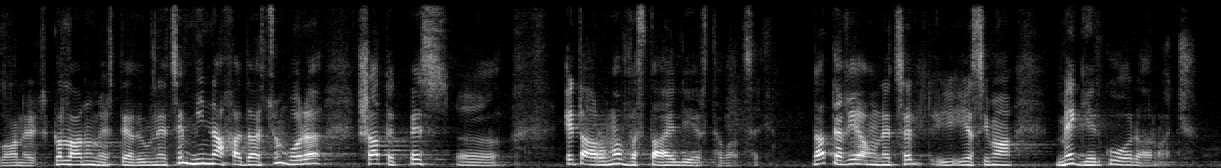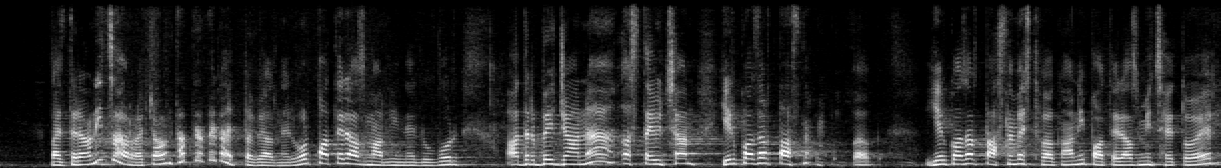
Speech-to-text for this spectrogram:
բաներ կլանում էր տեղի ունեցել մի նախադասություն, որը շատ այդպես այդ առումով վստահելի էր թվացել։ Դա տեղի է ունեցել ես հիմա 1-2 օր առաջ։ Բայց դրանից առաջ անընդհատ եղել այդ տվյալներ, որ պատերազմա լինելու, որ Ադրբեջանը ըստ էության 2010 2016 թվականի պատերազմից հետո էլ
